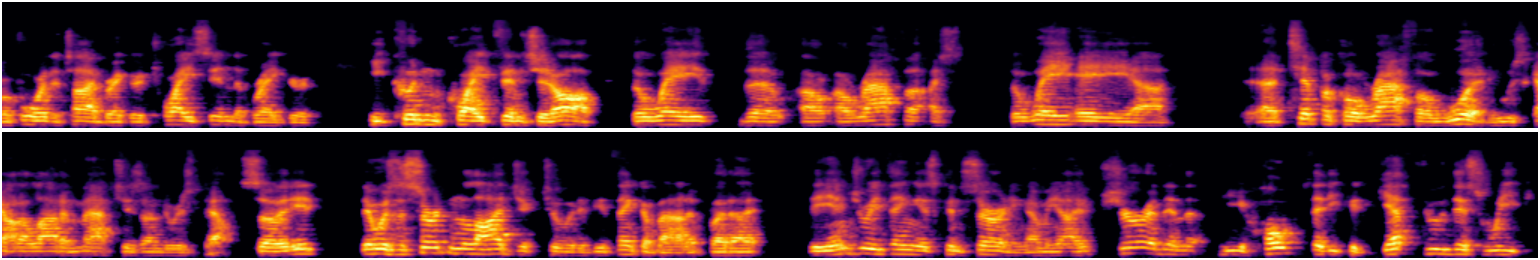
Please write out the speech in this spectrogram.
before the tiebreaker twice in the breaker he couldn't quite finish it off the way the a, rafa a, the way a, uh, a typical rafa would who's got a lot of matches under his belt so it there was a certain logic to it if you think about it. But uh, the injury thing is concerning. I mean, I'm sure that he hoped that he could get through this week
